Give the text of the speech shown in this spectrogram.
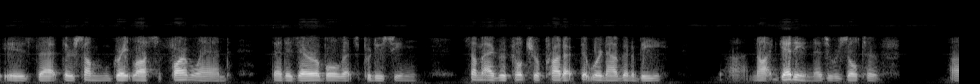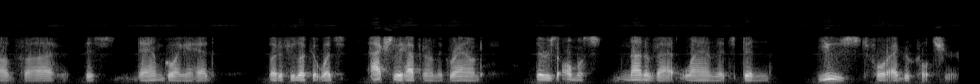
is that there's some great loss of farmland that is arable that's producing some agricultural product that we're now going to be uh, not getting as a result of of uh, this dam going ahead. But if you look at what's actually happened on the ground, there's almost none of that land that's been used for agriculture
